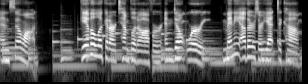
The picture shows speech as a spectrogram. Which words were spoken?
and so on. Give a look at our template offer and don't worry, many others are yet to come.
